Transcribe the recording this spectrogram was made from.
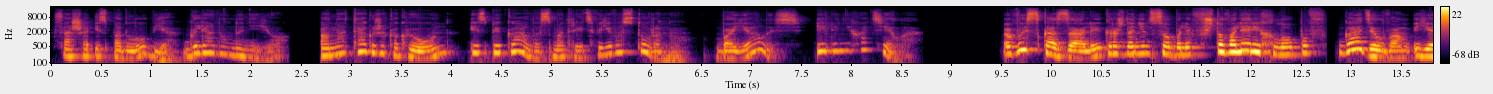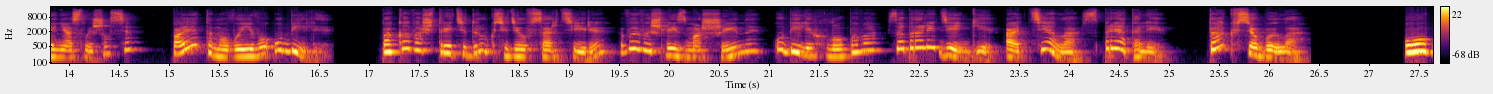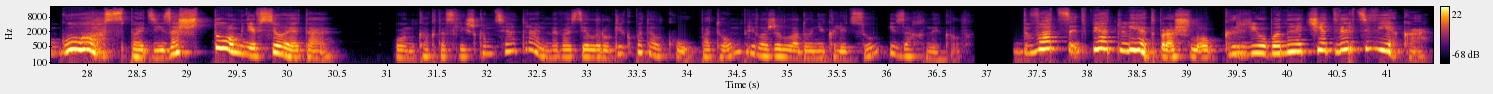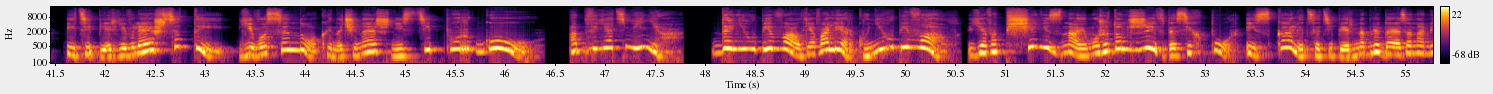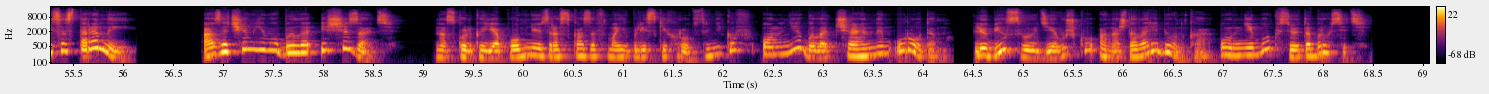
Саша из-под лобья глянул на нее. Она так же, как и он, избегала смотреть в его сторону. Боялась или не хотела? «Вы сказали, гражданин Соболев, что Валерий Хлопов гадил вам, я не ослышался? Поэтому вы его убили. Пока ваш третий друг сидел в сортире, вы вышли из машины, убили Хлопова, забрали деньги, а тело спрятали. Так все было?» «О, Господи, за что мне все это?» Он как-то слишком театрально воздел руки к потолку, потом приложил ладони к лицу и захныкал. «Двадцать пять лет прошло, грёбаная четверть века, и теперь являешься ты, его сынок, и начинаешь нести пургу, обвинять меня. Да не убивал я Валерку, не убивал. Я вообще не знаю, может, он жив до сих пор и скалится теперь, наблюдая за нами со стороны. А зачем ему было исчезать? Насколько я помню из рассказов моих близких родственников, он не был отчаянным уродом. Любил свою девушку, она ждала ребенка. Он не мог все это бросить.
